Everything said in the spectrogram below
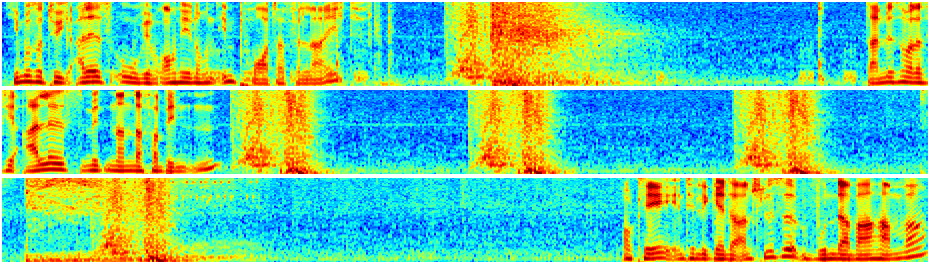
Hier muss natürlich alles... Oh, wir brauchen hier noch einen Importer vielleicht. Dann müssen wir das hier alles miteinander verbinden. Okay, intelligente Anschlüsse. Wunderbar haben wir.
